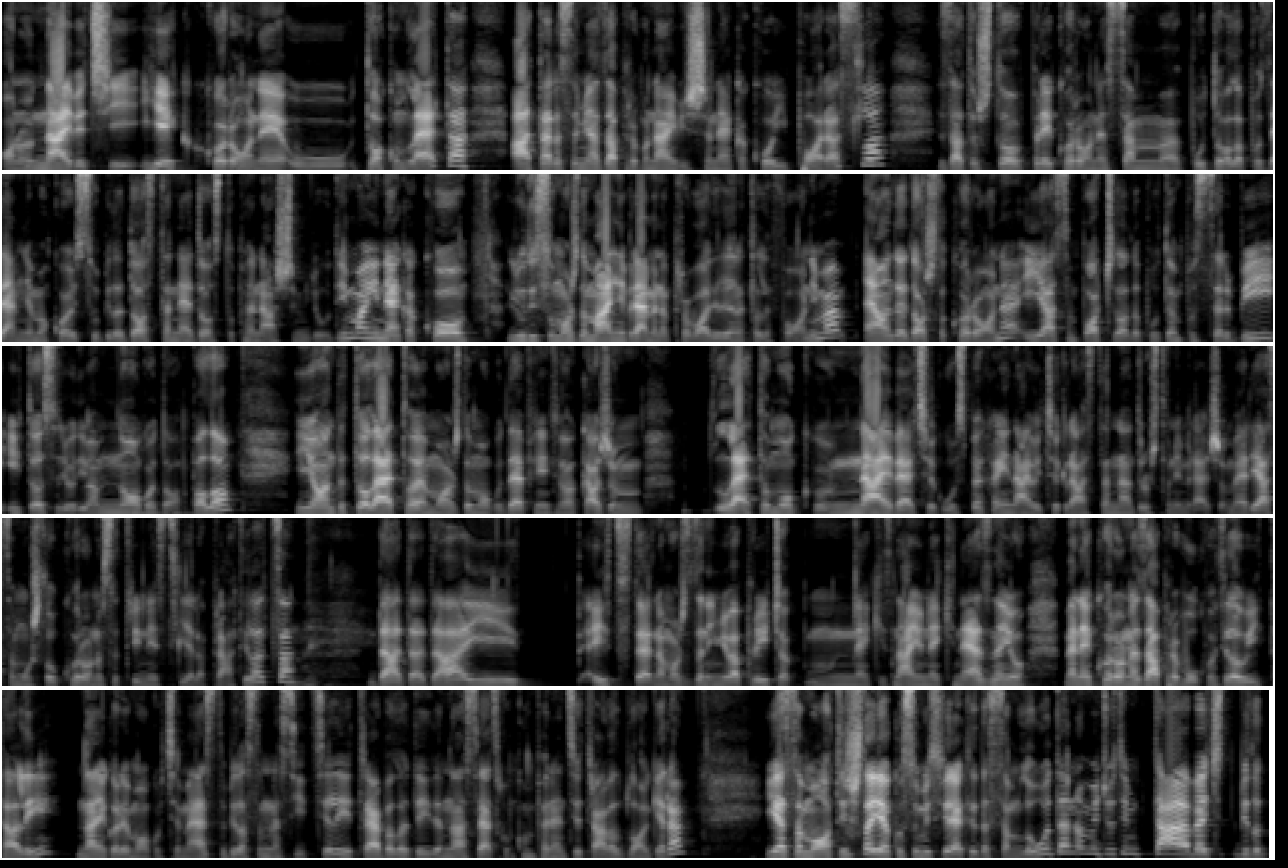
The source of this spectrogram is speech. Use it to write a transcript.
ono najveći jek korone u tokom leta, a tada sam ja zapravo najviše nekako i porasla, zato što pre korone sam putovala po zemljama koje su bile dosta nedostupne našim ljudima i nekako ljudi su možda manje vremena provodili na telefonima. E onda je došla korona i ja sam počela da putujem po Srbiji i to se ljudima mnogo dopalo i onda to leto je možda mogu definitivno da kažem leto mog najvećeg uspeha i najvećeg rasta na društvenim mrežama. Jer ja sam ušla u koronu sa 13.000 pratilaca. Ne. Da, da, da i isto jedna možda zanimljiva priča, neki znaju, neki ne znaju. Mene je korona zapravo uhvatila u Italiji, najgore moguće mesto. Bila sam na Siciliji i trebalo da idem na svetsku konferenciju travel blogera. I ja sam otišla, iako su mi svi rekli da sam luda, no međutim ta već bilo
